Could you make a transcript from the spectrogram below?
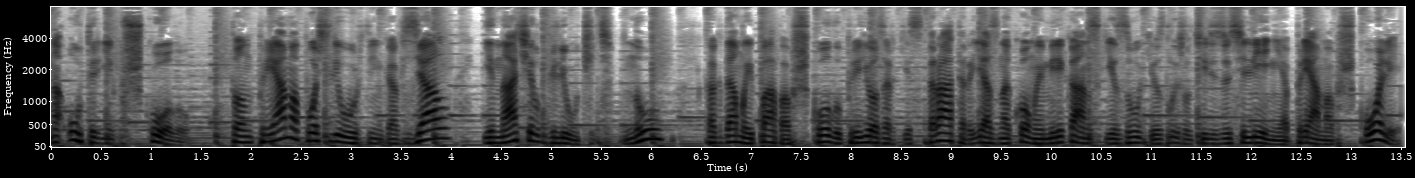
на утренник в школу, то он прямо после утренника взял и начал глючить. Ну, когда мой папа в школу привез оркестратор, я знакомые американские звуки услышал через усиление прямо в школе,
